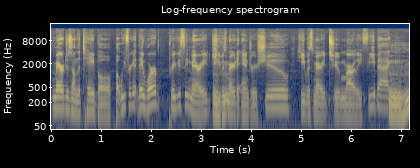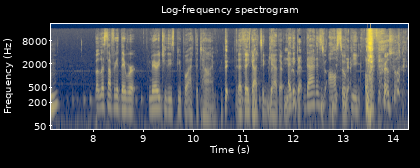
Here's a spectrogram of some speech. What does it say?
marriage is on the table, but we forget they were previously married. She was married to Andrew Shue. He was married to Marilee Fiebig. Mm-hmm. But let's not forget they were married to these people at the time that they got together. I think that is also being overlooked.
